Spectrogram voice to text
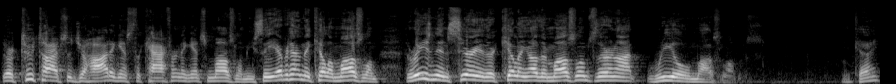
There are two types of jihad against the kafir and against Muslim. You see, every time they kill a Muslim, the reason in Syria they're killing other Muslims, they're not real Muslims. Okay?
